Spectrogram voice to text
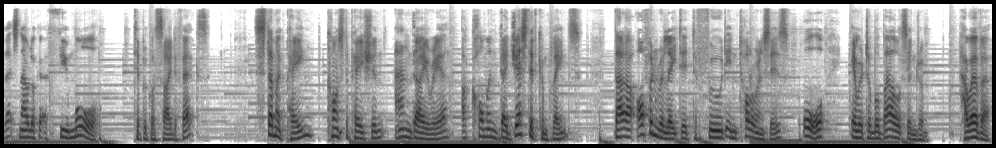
Let's now look at a few more typical side effects. Stomach pain, constipation, and diarrhea are common digestive complaints that are often related to food intolerances or irritable bowel syndrome. However,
